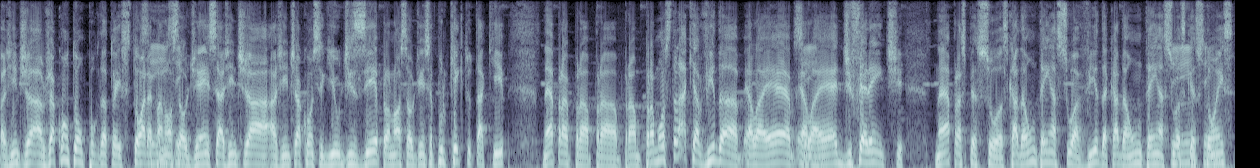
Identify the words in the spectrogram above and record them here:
a gente já, já contou um pouco da tua história para nossa sim. audiência. A gente já a gente já conseguiu dizer para nossa audiência por que que tu tá aqui, né? Para mostrar que a vida ela é Sim. ela é diferente, né? Para as pessoas. Cada um tem a sua vida, cada um tem as suas Sim, questões.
